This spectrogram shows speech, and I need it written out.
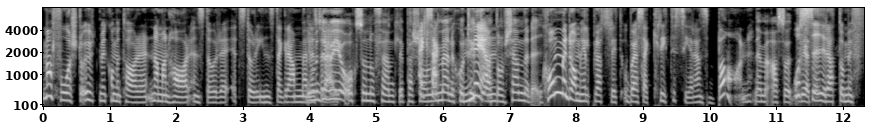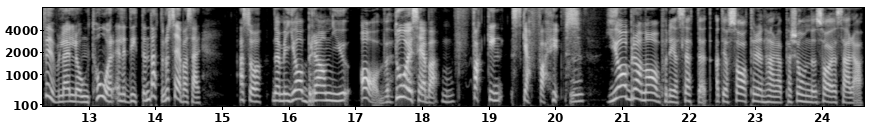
man får stå ut med kommentarer när man har en större, ett större Instagram eller Ja, men du sådär. är ju också en offentlig person Exakt. människor tycker Men- att de känner dig. Kommer de helt plötsligt och börjar så kritisera ens barn Nej, men alltså, och vet, säger att de är fula i långt hår eller ditten datten, då säger jag bara så här, alltså nej, men jag brann ju av. då säger jag bara Mm. fucking skaffa hyfs. Jag brann av på det sättet att jag sa till den här personen, sa jag så här,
